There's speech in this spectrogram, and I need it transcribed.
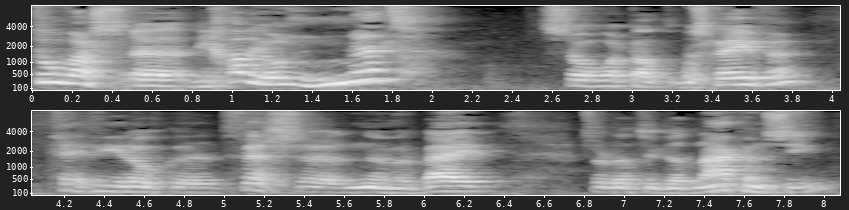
toen was uh, die Gallio net, zo wordt dat beschreven. Ik geef hier ook het versnummer bij, zodat u dat na kunt zien.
